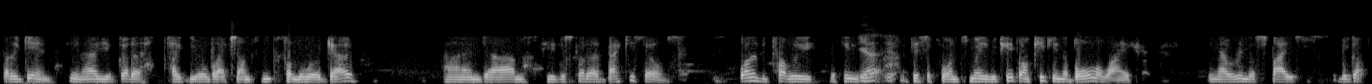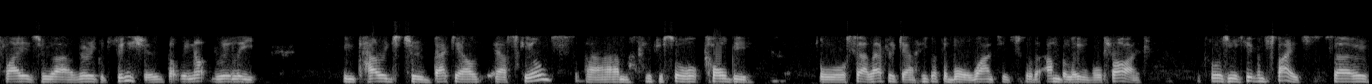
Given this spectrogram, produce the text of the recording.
But again, you know, you've got to take the All Blacks on from, from the word go, and um, you've just got to back yourselves. One of the probably the things yeah. that disappoints me, we keep on kicking the ball away you know, we're in the space. We've got players who are very good finishers, but we're not really encouraged to back our, our skills. Um, if you saw Kolbe for South Africa, he got the ball once and scored an unbelievable try because he was given space. So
